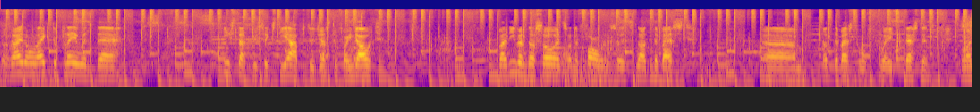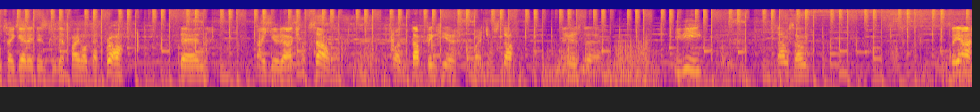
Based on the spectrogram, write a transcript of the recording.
because I don't like to play with the Insta360 app to just to find out but even though so it's on the phone so it's not the best um, not the best way to test it. Once I get it into the Final Cut Pro, then I hear the actual sound. But dumping here a bunch of stuff. There's the TV, Samsung. So yeah,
